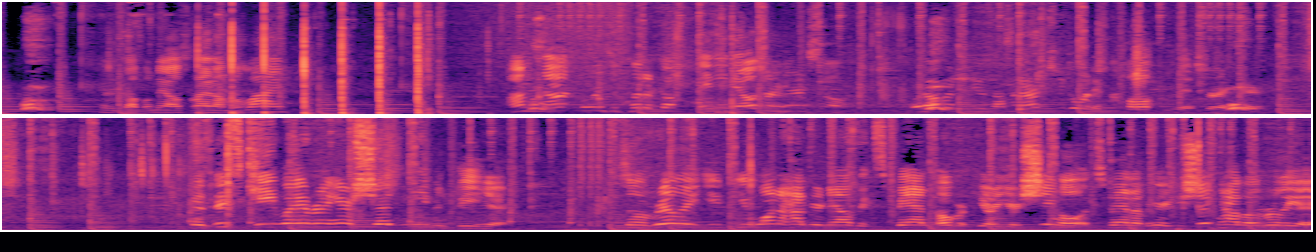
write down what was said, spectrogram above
Put a couple nails right on the line. I'm not going to put a couple any nails right here, so what I'm gonna do is I'm gonna actually go in and caulk this right here. Because this keyway right here shouldn't even be here. So really, you, you want to have your nails expand over your, your shingle, expand over here. You shouldn't have a really a,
